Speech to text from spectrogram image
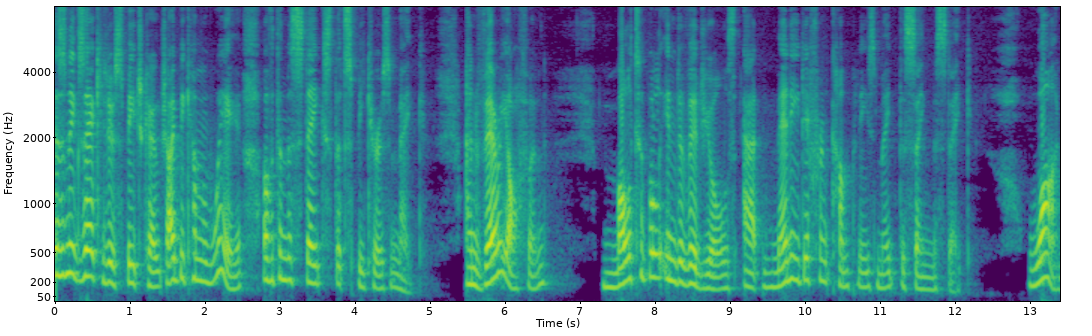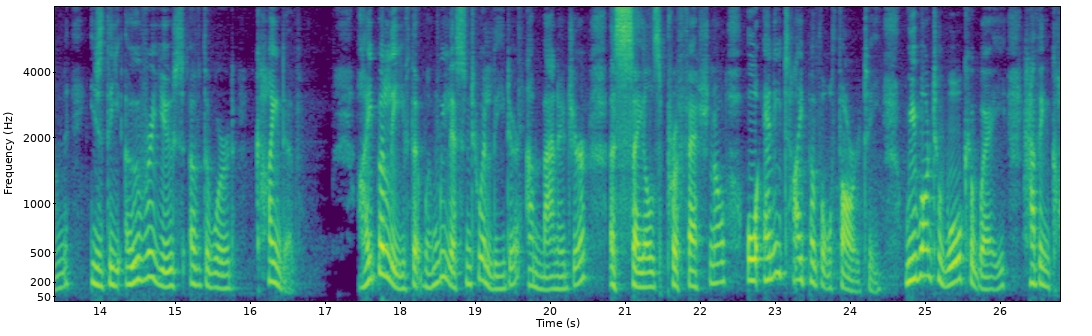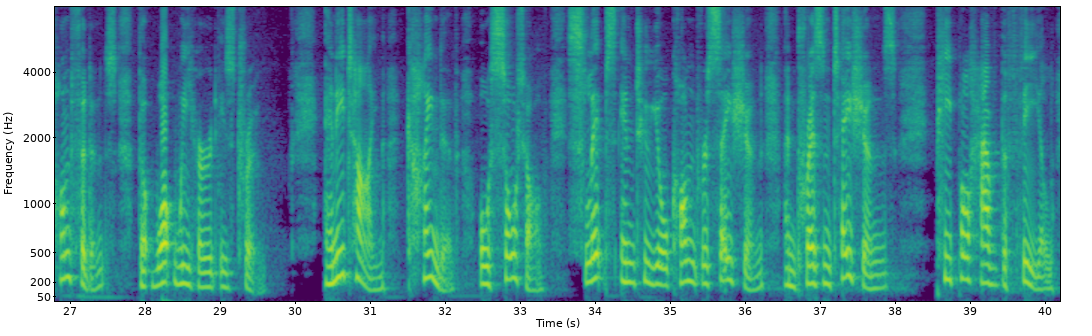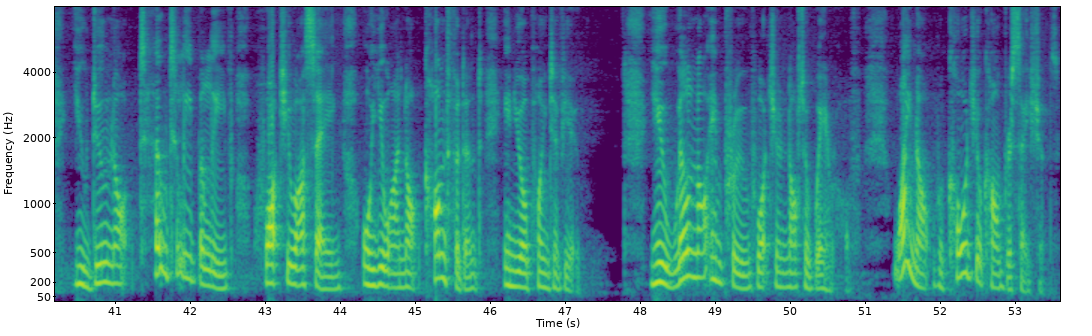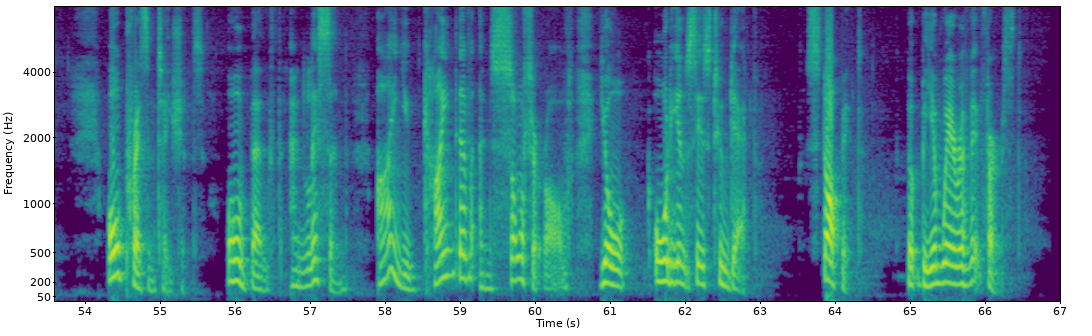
As an executive speech coach, I become aware of the mistakes that speakers make. And very often, multiple individuals at many different companies make the same mistake. One is the overuse of the word kind of. I believe that when we listen to a leader, a manager, a sales professional, or any type of authority, we want to walk away having confidence that what we heard is true. Anytime kind of or sort of slips into your conversation and presentations, people have the feel you do not totally believe what you are saying or you are not confident in your point of view. You will not improve what you're not aware of. Why not record your conversations or presentations or both and listen? Are you kind of and sort of your audiences to death? Stop it, but be aware of it first.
